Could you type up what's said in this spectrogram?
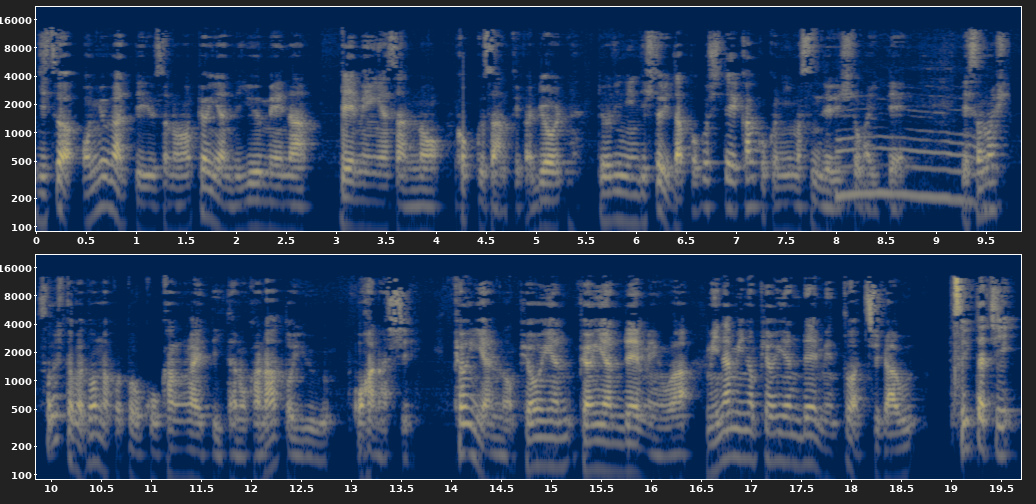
実は音魚岩っていうその平壌で有名な冷麺屋さんのコックさんっていうか料料理人で一人脱北して韓国に今住んでる人がいて、で、その人、その人がどんなことをこう考えていたのかなというお話。平壌の平壌、平壌冷麺は、南の平壌冷麺とは違う。1日、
